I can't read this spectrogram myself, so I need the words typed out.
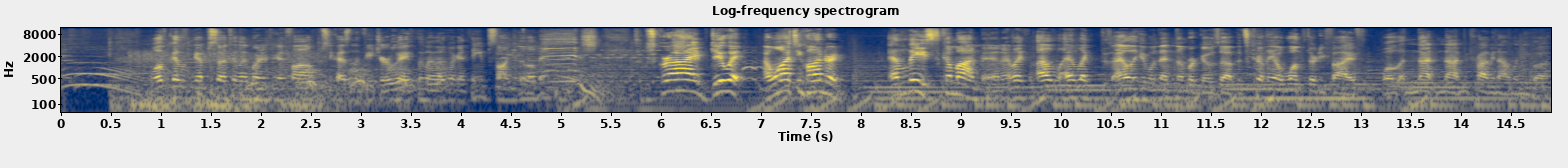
Well, if you guys like the episode, tell me more if you're gonna follow. See you guys in the future. Okay, play my motherfucking theme song, you little bitch. Subscribe, do it. I want 200. At least, come on, man. I like, I, I like, this, I like it when that number goes up. It's currently at 135. Well, not, not, probably not when you, uh,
